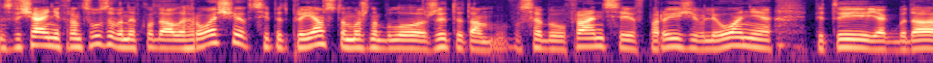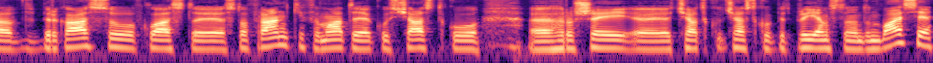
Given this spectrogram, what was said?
звичайні французи вони вкладали гроші в ці підприємства. Можна було жити там у себе у Франції, в Парижі, в Ліоні, піти, якби да, в збіркасу, вкласти 100 франків і мати якусь частку е, грошей, е, частку частку підприємства на Донбасі.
